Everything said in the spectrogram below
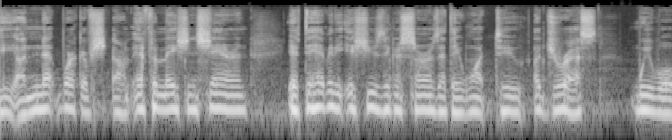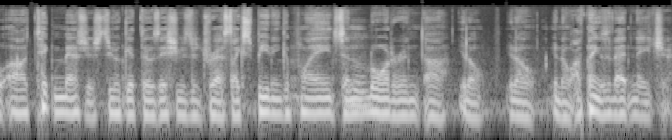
a, a network of sh- um, information sharing. If they have any issues and concerns that they want to address, we will uh, take measures to get those issues addressed, like speeding complaints and mm-hmm. loitering, uh, you know, you know, you know, things of that nature.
